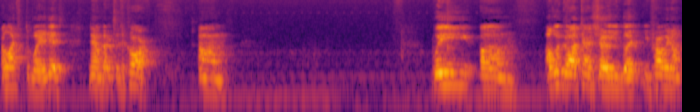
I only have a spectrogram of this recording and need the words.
I like it the way it is. Now back to the car. Um, we um, I would go out there and show you, but you probably don't.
